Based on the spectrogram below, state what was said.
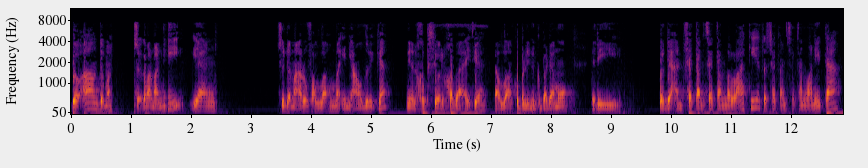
Doa untuk masuk kamar mandi yang sudah ma'ruf Allahumma inni a'udzubika minal khubthi wal khaba'ith ya. Ya Allah aku berlindung kepadamu dari godaan setan-setan lelaki atau setan-setan wanita.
